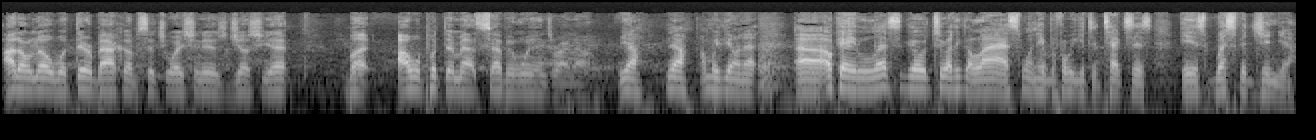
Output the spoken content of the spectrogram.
I don't know what their backup situation is just yet, but I will put them at seven wins right now. Yeah, yeah, I'm with you on that. Uh, okay, let's go to I think the last one here before we get to Texas is West Virginia.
